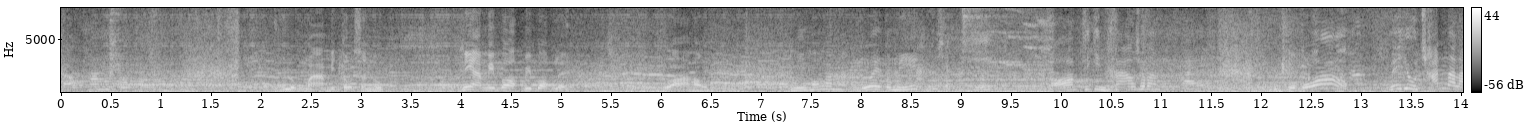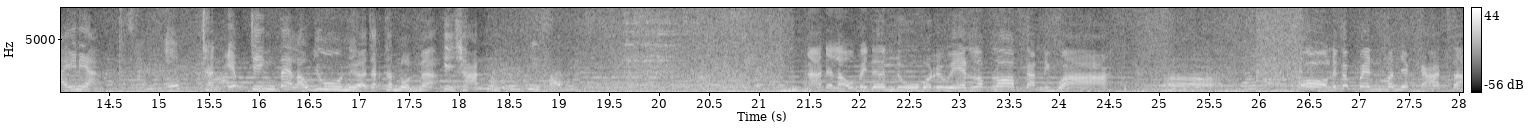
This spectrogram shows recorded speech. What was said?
เต้าข้างโต๊ะข้างลงมามีโต๊ะสนุก เนี่ยมีบอกมีบอกเลย ว้าว มีห้องอาหารด้วยตรงนี้ อยู่ชั้นนี้ อ๋อที่กินข้าวใช่ป่ะโอ้โห นี่อยู่ชั้นอะไรเนี่ย ชั้น F ชั้น F จริง แต่เราอยู่เหนือจากถนนน่ะ กี่ชั้นมีกี่ชั้นอะเดี๋ยวเราไปเดินดูบริเวณรอบๆกันดีกว่าอ่าโอ้นี่ก็เป็นบรรยากาศสระ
